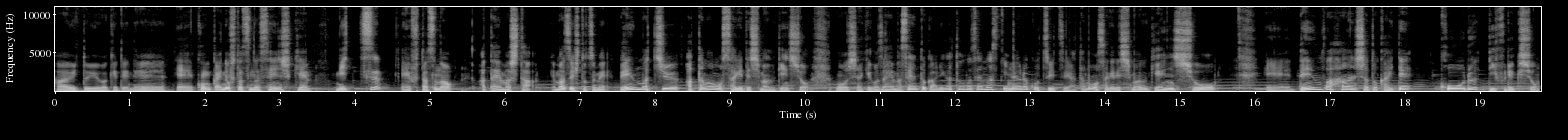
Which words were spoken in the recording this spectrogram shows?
はい、というわけでね、えー今回の2つの選手権、3つ、え2つの与えました。まず1つ目、電話中、頭を下げてしまう現象。申し訳ございませんとか、ありがとうございますと言いながら、こうついつい頭を下げてしまう現象。えー電話反射と書いて、コールディフレクション。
